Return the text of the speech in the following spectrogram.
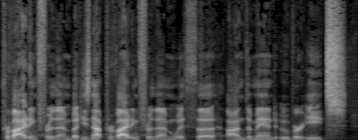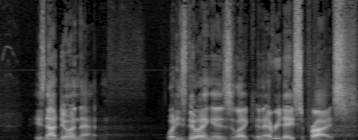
providing for them, but He's not providing for them with uh, on demand Uber Eats. He's not doing that. What He's doing is like an everyday surprise.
